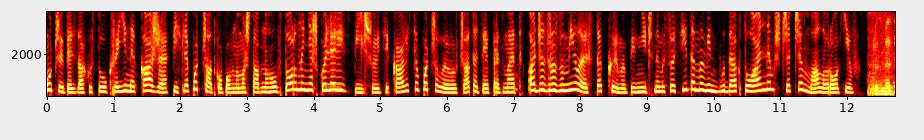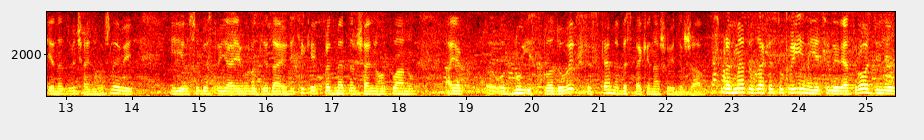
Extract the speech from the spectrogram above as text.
Учитель захисту України каже, після початку повномасштабного вторгнення школярі з більшою цікавістю почали вивчати цей предмет. Адже зрозуміли, з такими північними сусідами він буде актуальним ще чимало років. Предмет є надзвичайно важливий, і особисто я його розглядаю не тільки як предмет навчального плану, а як е, одну із складових системи безпеки нашої держави. З предмету захист України є цілий ряд розділів.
